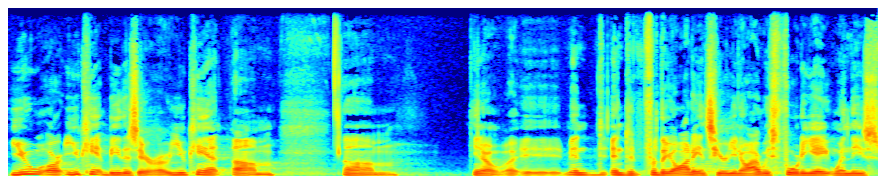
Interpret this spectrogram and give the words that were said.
you are, you can't be this arrow. You can't, um, um, you know, uh, and, and for the audience here, you know, I was 48 when these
